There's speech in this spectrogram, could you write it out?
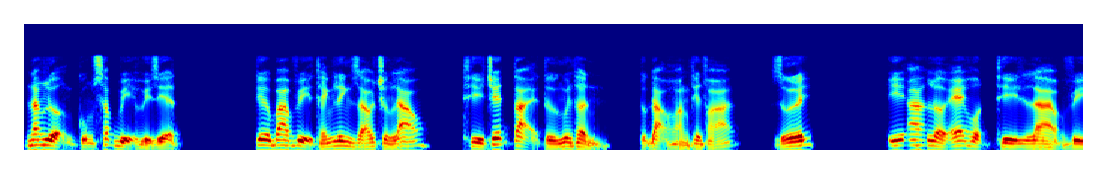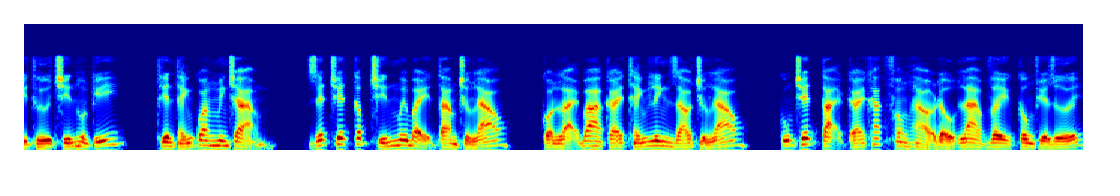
năng lượng cũng sắp bị hủy diệt. Kia ba vị thánh linh giáo trưởng lão thì chết tại từ nguyên thần, cực đạo hoàng thiên phá, dưới. Iale hột thì là vì thứ chín hồn kỹ, thiên thánh quang minh trạm giết chết cấp chín mươi bảy tam trưởng lão, còn lại ba cái thánh linh giáo trưởng lão cũng chết tại cái khác phong hào đấu la vây công phía dưới.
